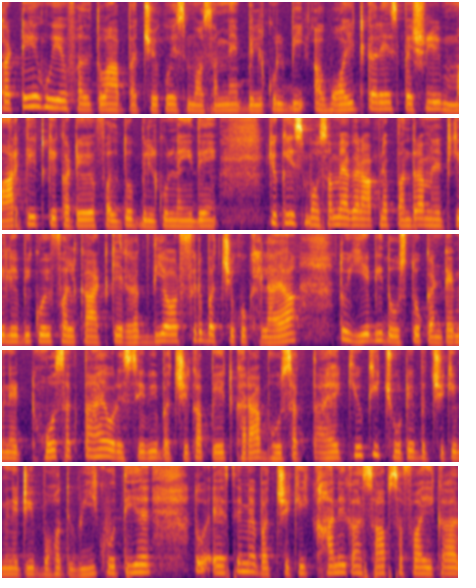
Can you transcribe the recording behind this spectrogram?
कटे हुए फल तो आप बच्चे को इस मौसम में बिल्कुल भी अवॉइड करें। स्पेशली मार्केट के कटे हुए फल तो बिल्कुल नहीं दें। क्योंकि इस मौसम में अगर आपने पंद्रह मिनट के लिए भी कोई फल काट के रख दिया और फिर बच्चे को खिलाया तो ये भी दोस्तों कंटेमिनेट हो सकता है और इससे भी बच्चे का पेट पेट ख़राब हो सकता है क्योंकि छोटे बच्चे की इम्यूनिटी बहुत वीक होती है। तो ऐसे में बच्चे की खाने का साफ़ सफ़ाई का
